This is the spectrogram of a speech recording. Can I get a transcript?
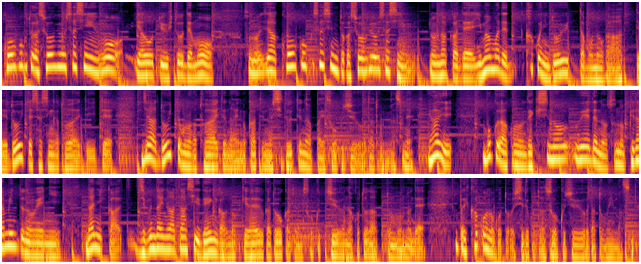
広告とか商業写真をやろうという人でもそのじゃあ広告写真とか商業写真の中で今まで過去にどういったものがあってどういった写真が捉えていてじゃあどういったものが捉えてないのかっていうのを知るっていうのはやっぱりすごく重要だと思いますね。やはり僕らはこの歴史の上でのそのピラミッドの上に何か自分なりの新しいレンガを乗っけられるかどうかというのはすごく重要なことだと思うのでやっぱり過去のことを知ることはすごく重要だと思いますね。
